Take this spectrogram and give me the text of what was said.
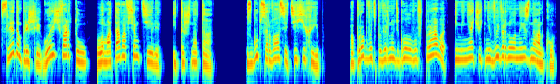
Следом пришли горечь во рту, ломота во всем теле и тошнота. С губ сорвался тихий хрип. Попробовать повернуть голову вправо, и меня чуть не вывернуло наизнанку.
